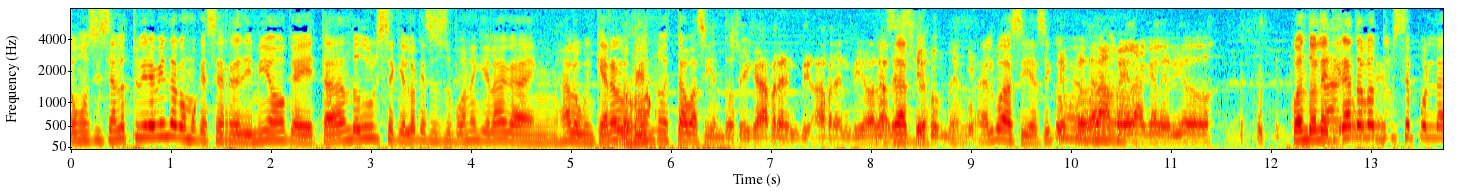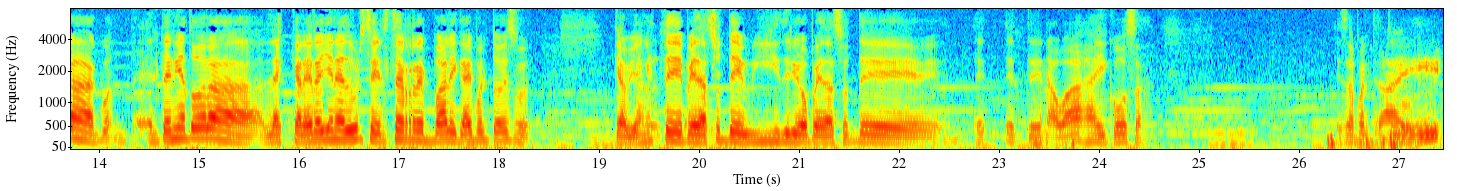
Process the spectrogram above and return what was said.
Como si Sam lo estuviera viendo como que se redimió, que está dando dulce, que es lo que se supone que él haga en Halloween, que era lo que él no estaba haciendo. Así que aprendió, aprendió la Exacto. lección de- Algo así, así como. después de la pela que le dio. Cuando le Ah, tira todos los que- dulces por la. Él tenía toda la, la escalera llena de dulces, él se resbala y cae por todo eso. Que habían Claro, este sí. pedazos de vidrio, pedazos de. eh, Este, navajas y cosas. Esa parte estuvo- Ahí,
